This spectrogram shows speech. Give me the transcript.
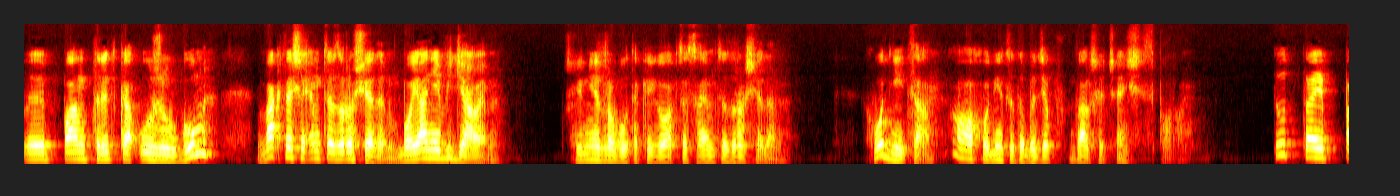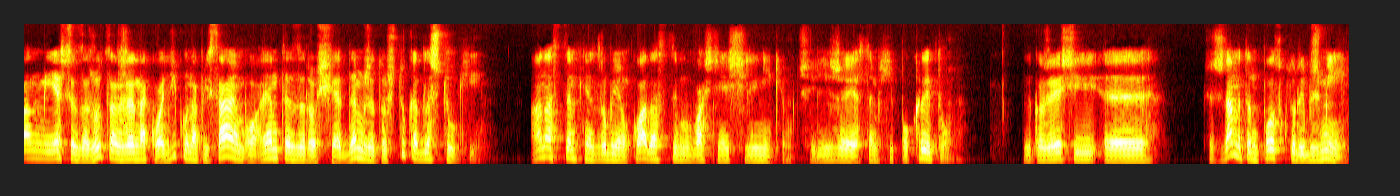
y, pan Trytka użył gum w akcesie MT-07? Bo ja nie widziałem. Czyli nie zrobił takiego akcesa MT-07. Chłodnica. O, chłodnicy to będzie w dalszej części sporo. Tutaj pan mi jeszcze zarzuca, że na kładziku napisałem o MT-07, że to sztuka dla sztuki. A następnie zrobiłem kłada z tym właśnie silnikiem, czyli że jestem hipokrytą. Tylko, że jeśli yy, przeczytamy ten post, który brzmi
